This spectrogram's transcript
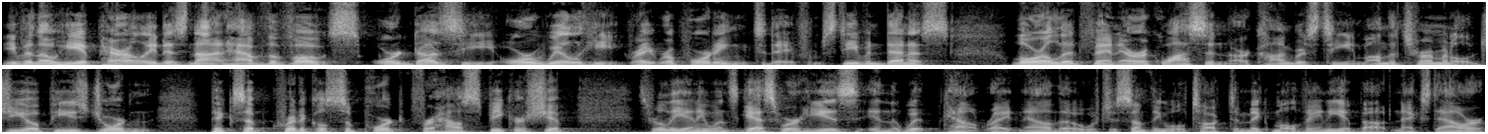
Even though he apparently does not have the votes. Or does he? Or will he? Great reporting today from Steven Dennis. Laura Litvan, Eric Wasson, our Congress team on the terminal. GOP's Jordan picks up critical support for House speakership it's really anyone's guess where he is in the whip count right now, though, which is something we'll talk to Mick Mulvaney about next hour.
